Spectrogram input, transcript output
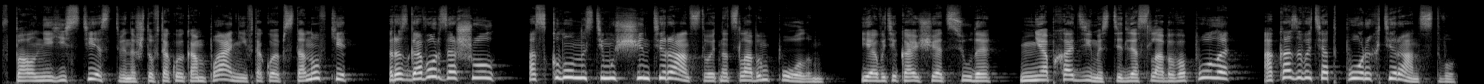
Вполне естественно, что в такой компании, в такой обстановке разговор зашел о склонности мужчин тиранствовать над слабым полом и о вытекающей отсюда необходимости для слабого пола оказывать отпор их тиранству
